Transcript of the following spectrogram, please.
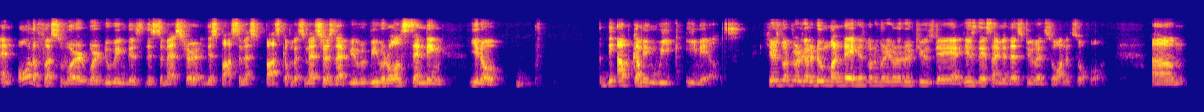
and all of us were were doing this this semester, this past semester, past couple of semesters, that we were, we were all sending, you know, the upcoming week emails. Here's what we're going to do Monday. Here's what we're going to do Tuesday, and here's the assignment that's due, and so on and so forth. Um,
